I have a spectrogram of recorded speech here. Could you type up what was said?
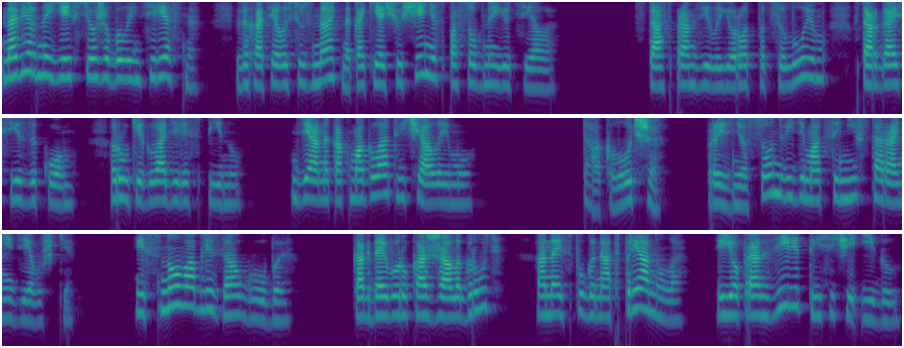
Наверное, ей все же было интересно. Захотелось узнать, на какие ощущения способно ее тело. Стас пронзил ее рот поцелуем, вторгаясь языком. Руки гладили спину. Диана как могла отвечала ему. «Так лучше», – произнес он, видимо, оценив старания девушки. И снова облизал губы. Когда его рука сжала грудь, она испуганно отпрянула. Ее пронзили тысячи игл.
